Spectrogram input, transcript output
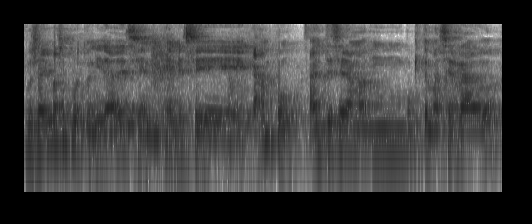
pues hay más oportunidades en, en, ese campo. Antes era un poquito más cerrado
